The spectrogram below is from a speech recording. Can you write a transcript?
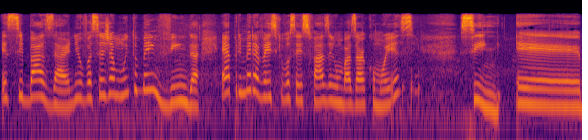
esse bazar. Nilva, seja muito muito bem-vinda. É a primeira vez que vocês fazem um bazar como esse? Sim, é,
